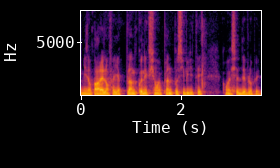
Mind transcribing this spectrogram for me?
mise en parallèle. Enfin, il y a plein de connexions et plein de possibilités qu'on va essayer de développer.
